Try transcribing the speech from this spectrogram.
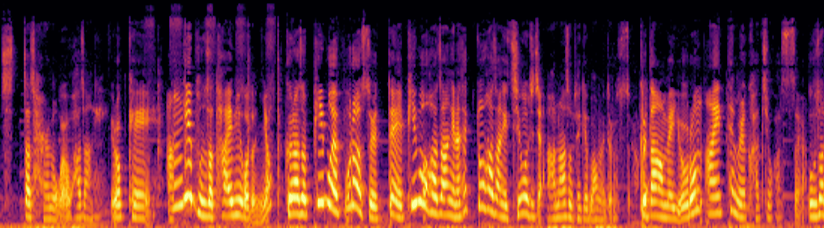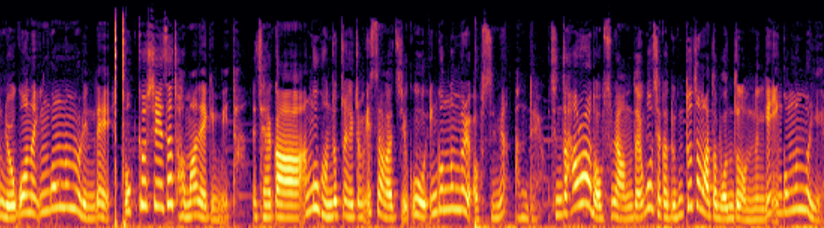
진짜 잘 먹어요, 화장이. 이렇게 안개 분사 타입이거든요. 그래서 피부에 뿌렸을 때 피부 화장이나 색조 화장이 지워지지 않아서 되게 마음에 들었어요. 그 다음에 이런 아이템을 가지고 왔어요. 우선 요거는 인공 눈물인데 포큐시스 점화액입니다. 제가 안구 건조 자격증이 좀 있어가지고 인공 눈물이 없으면 안 돼요. 진짜 하루라도 없으면 안 되고 제가 눈 뜨자마자 먼저 넣는 게 인공 눈물이에요.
